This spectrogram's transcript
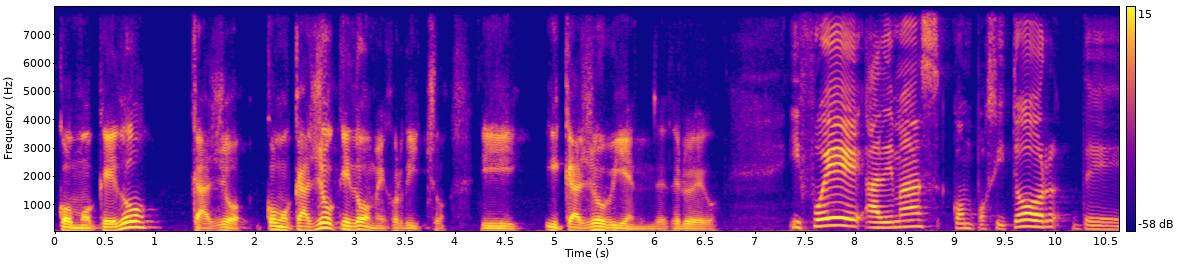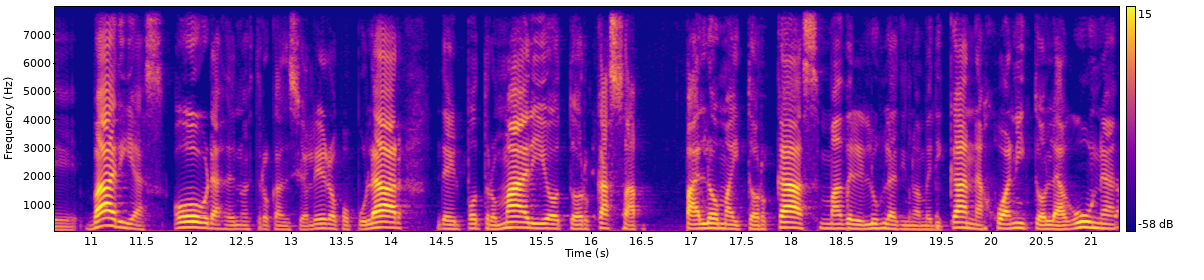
Como quedó, cayó. Como cayó, quedó, mejor dicho. Y, y cayó bien, desde luego y fue además compositor de varias obras de nuestro cancionero popular, del Potro Mario, Torcaza Paloma y Torcaz, Madre Luz Latinoamericana, Juanito Laguna,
